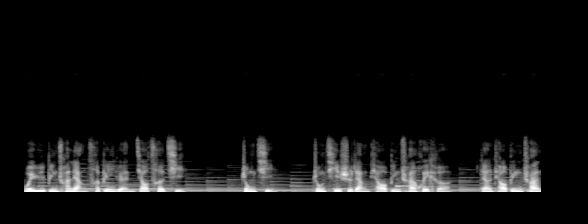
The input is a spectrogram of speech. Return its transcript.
位于冰川两侧边缘叫侧气。中气，中气是两条冰川汇合，两条冰川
